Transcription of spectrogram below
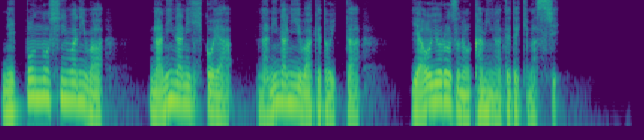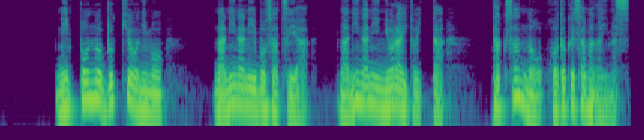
日本の神話には何々彦や何々分けといった八百万の神が出てきますし日本の仏教にも何々菩薩や何々如来といったたくさんの仏様がいます。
